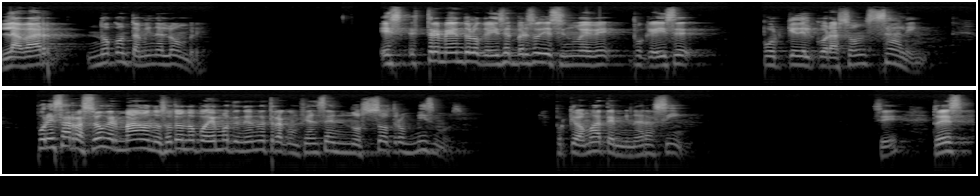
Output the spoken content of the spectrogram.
lavar no contamina al hombre. Es, tremendo lo que dice el verso 19, porque dice, porque del corazón salen. Por esa razón, hermanos, nosotros no podemos tener nuestra confianza en nosotros mismos, porque vamos a terminar así. ¿Sí? Entonces,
